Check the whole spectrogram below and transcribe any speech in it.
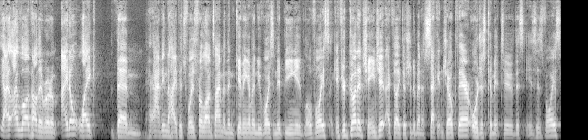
Yeah, I, I, love how they wrote him. I don't like them having the high pitched voice for a long time and then giving him a new voice and it being a low voice. Like if you're gonna change it, I feel like there should have been a second joke there or just commit to this is his voice.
